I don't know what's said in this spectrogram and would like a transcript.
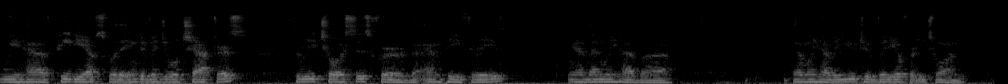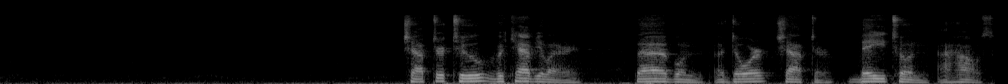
we have PDFs for the individual chapters, three choices for the MP3s, and then we have a then we have a YouTube video for each one. Chapter 2 Vocabulary Babun, a door, chapter. Baytun, a house.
